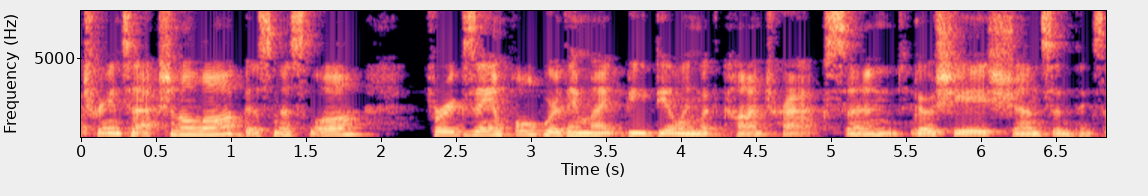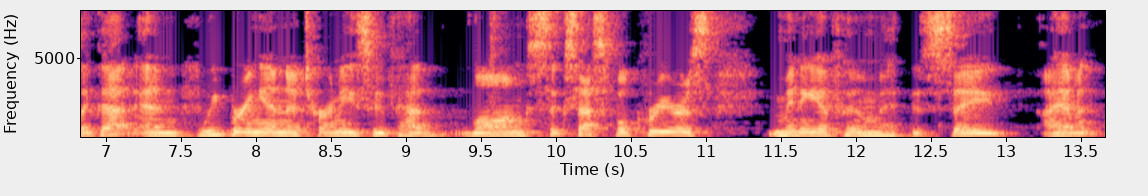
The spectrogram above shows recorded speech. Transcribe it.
transactional law business law for example, where they might be dealing with contracts and negotiations and things like that. And we bring in attorneys who've had long, successful careers, many of whom say, I haven't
